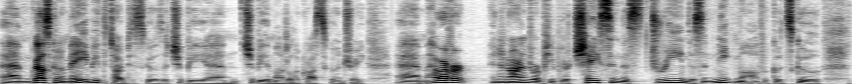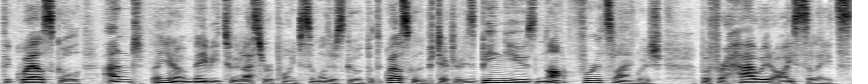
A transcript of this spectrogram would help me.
Um, Gaelscoileanna may be the type of schools that should be um, should be the model across the country. Um, however, in an Ireland where people are chasing this dream, this enigma of a good school, the Gaelscoil, and uh, you know maybe to a lesser point some other schools, but the Gaelscoil in particular is being used not for its language but for how it isolates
